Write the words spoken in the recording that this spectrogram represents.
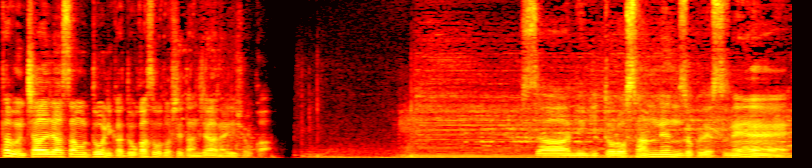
多分チャージャーさんをどうにかどかそうとしてたんじゃないでしょうか。さあネギトロ3連続ですね。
